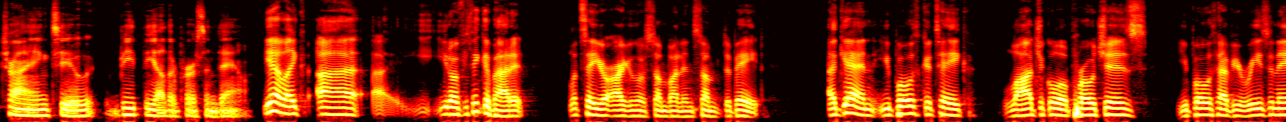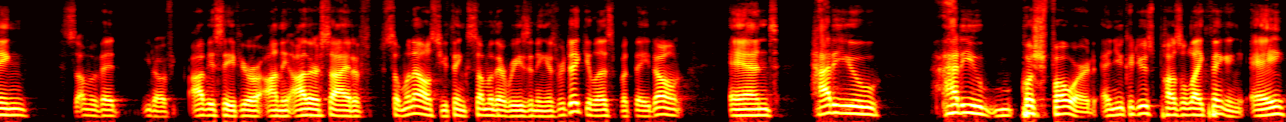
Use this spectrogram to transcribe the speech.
trying to beat the other person down. Yeah, like uh, uh, you know, if you think about it, let's say you're arguing with someone in some debate. Again, you both could take logical approaches. You both have your reasoning. Some of it, you know, if obviously if you're on the other side of someone else, you think some of their reasoning is ridiculous, but they don't. And how do you how do you push forward? And you could use puzzle like thinking. A,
